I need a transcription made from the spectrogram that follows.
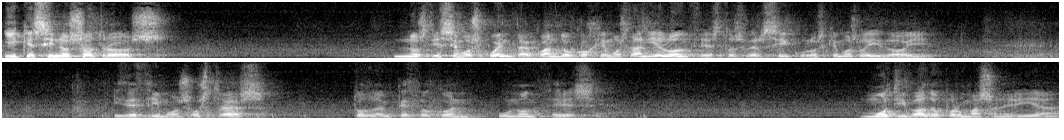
Y que si nosotros nos diésemos cuenta cuando cogemos Daniel 11, estos versículos que hemos leído hoy, y decimos, ostras, todo empezó con un 11S, motivado por masonería,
